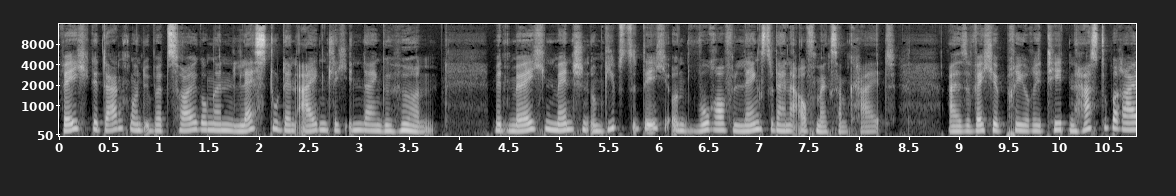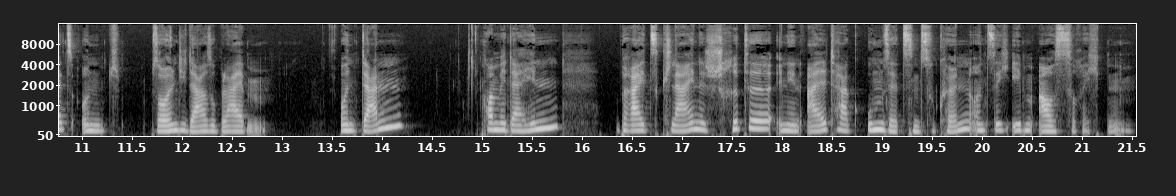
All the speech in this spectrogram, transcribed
welche Gedanken und Überzeugungen lässt du denn eigentlich in dein Gehirn? Mit welchen Menschen umgibst du dich und worauf lenkst du deine Aufmerksamkeit? Also welche Prioritäten hast du bereits und sollen die da so bleiben. Und dann kommen wir dahin, bereits kleine Schritte in den Alltag umsetzen zu können und sich eben auszurichten.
